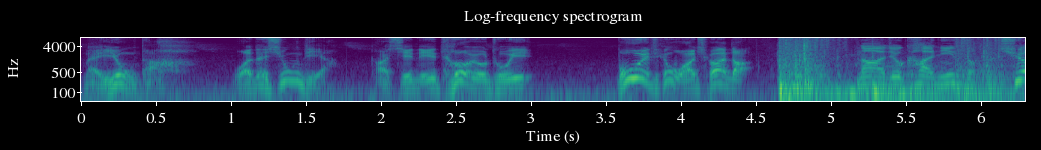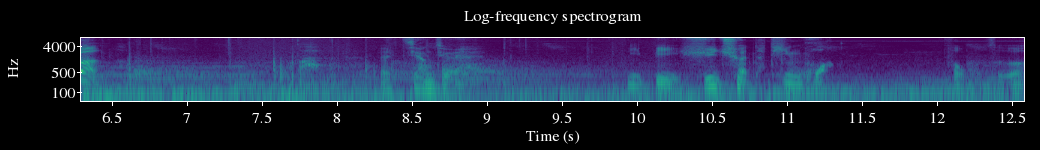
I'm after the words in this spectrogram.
没用的。我的兄弟啊，他心里特有主意，不会听我劝的。那就看你怎么劝了。啊，将军，你必须劝他听话，否则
